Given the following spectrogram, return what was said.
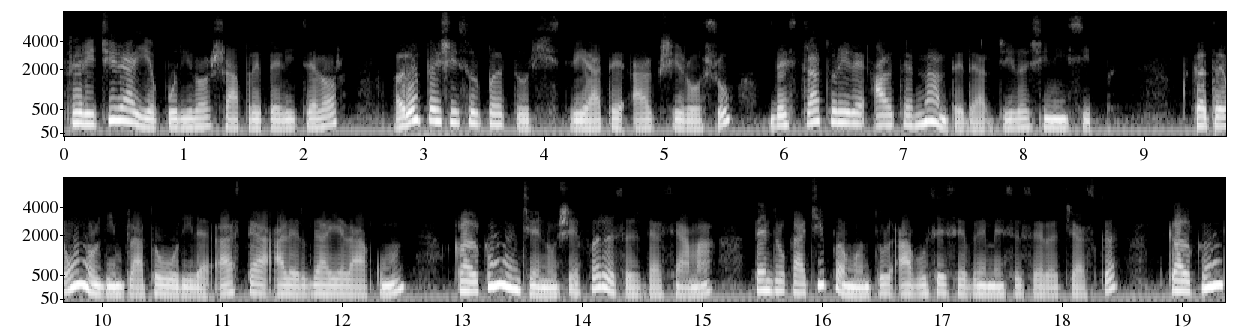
fericirea iepurilor și a prepelițelor, râpe și surpături striate alb și roșu, de straturile alternante de argilă și nisip. Către unul din platourile astea alerga el acum, călcând în cenușe, fără să-și dea seama, pentru că aci pământul avusese vreme să se răcească, călcând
